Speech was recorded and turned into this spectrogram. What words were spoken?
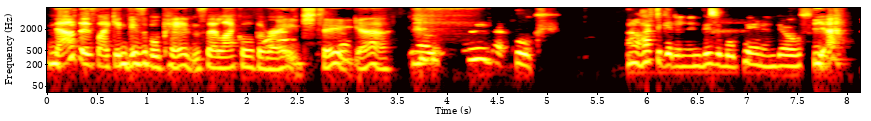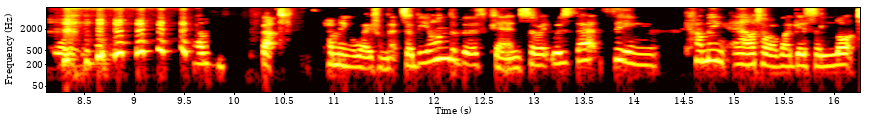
Now there's like invisible pens. They're like all the rage too. Yeah. You know, that book, I'll have to get an invisible pen and go. Yeah. um, but coming away from that, so beyond the birth plan. So it was that thing coming out of, I guess, a lot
